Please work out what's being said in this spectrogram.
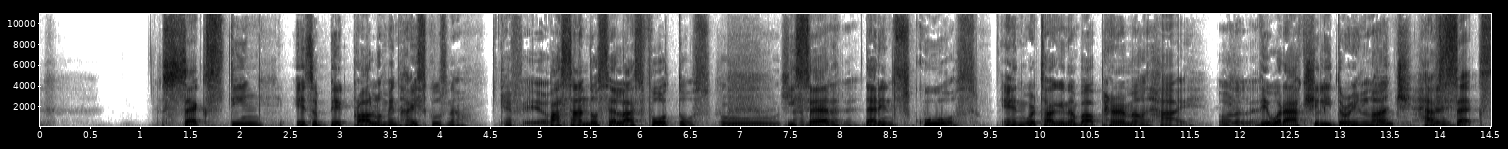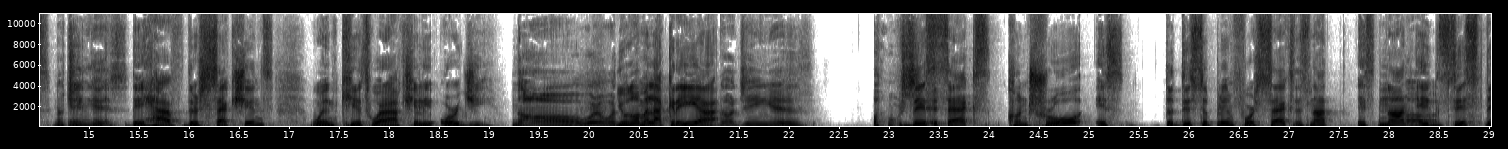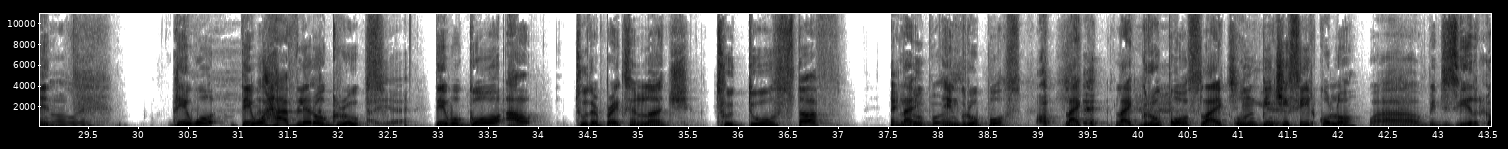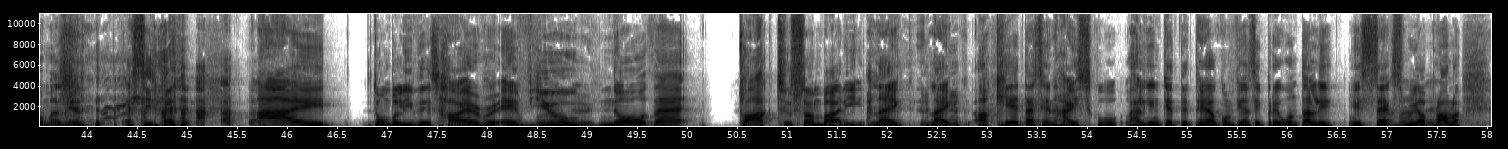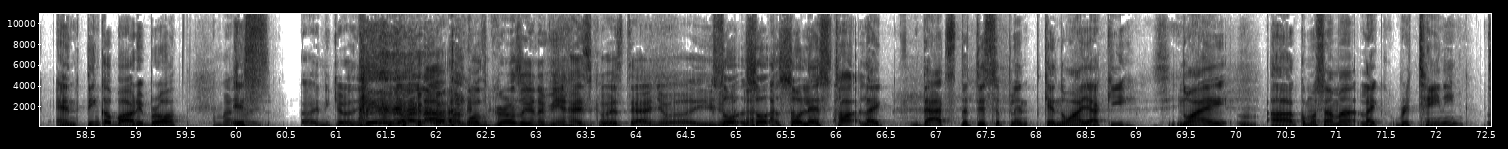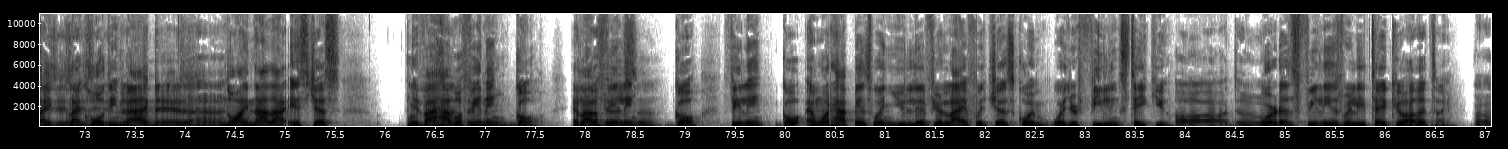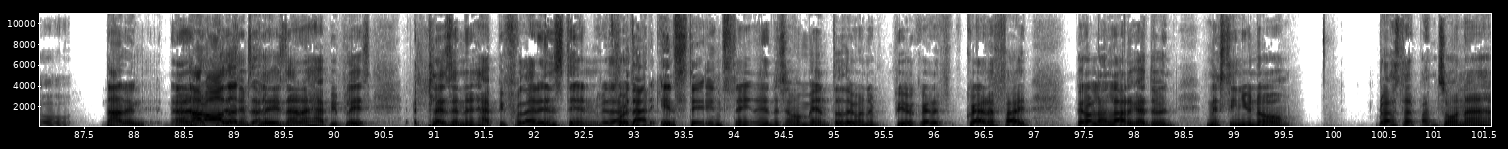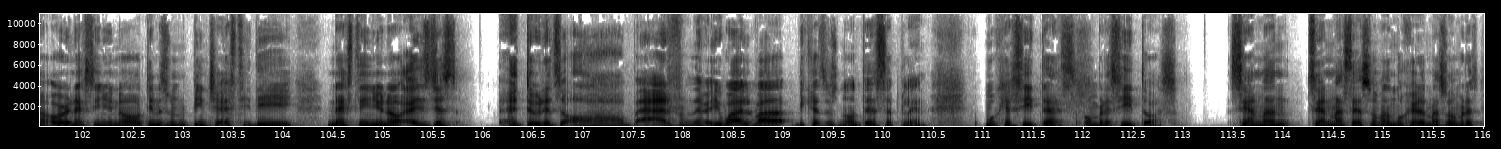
sexting is a big problem in high schools now. Qué feo. Pasándose las fotos. Uh, He said madre. that in schools, and we're talking about Paramount High, Órale. they would actually during lunch have Hey, sex. no And chingues. They have their sections when kids would actually orgy. no, what, what Yo no me la creía. No chingues. Oh, the sex control is the discipline for sex is not it's not ah. existent. No. They will they will have little groups. Yeah. They will go out to their breaks and lunch to do stuff En like grupos. en grupos. Oh, like like grupos, like un pinche círculo. Wow, un pinche circo más bien. Eh, Así- I don't believe this. However, if you dude? know that, talk to somebody like like a kid that's in high school, alguien que te tenga confianza y pregúntale, is sex real problem? And think about it, bro. It's ay, ni quiero. My both girls are gonna be in high school este año. Ay. so so so let's talk like that's the discipline que no hay aquí. No hay uh, ¿cómo se llama? Like retaining, like sí, sí, like sí, holding back. retener. No hay nada. It's just Puro if I have a feeling, go. If I have a feeling, go. Feeling, go. And what happens when you live your life with just going where your feelings take you? oh, dude. Where does feelings really take you all the time? Bro. Not in, Not, not, in all pleasant time. place, not a happy place. Pleasant and happy for that instant. For that instant. instant. En ese momento, they want to feel gratif- gratified. Pero a la larga, dude, next thing you know, vas a estar panzona. Or next thing you know, tienes un pinche STD. Next thing you know, it's just, eh, dude, it's all bad from there. Igual va, because there's no discipline. Mujercitas, hombrecitos, sean, man, sean más eso, más mujeres, más hombres.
